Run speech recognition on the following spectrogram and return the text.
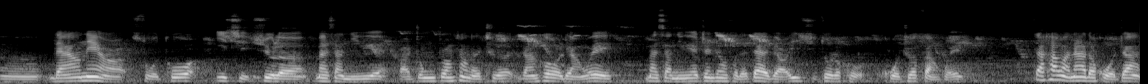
嗯，莱昂内尔·索托一起去了曼萨尼约，把钟装上了车，然后两位曼萨尼约镇政府的代表一起坐着火火车返回。在哈瓦那的火站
